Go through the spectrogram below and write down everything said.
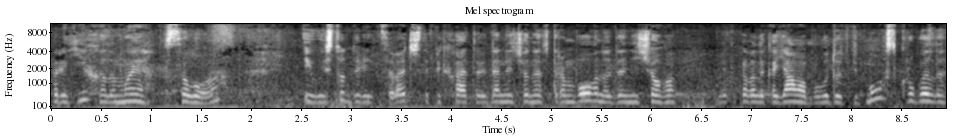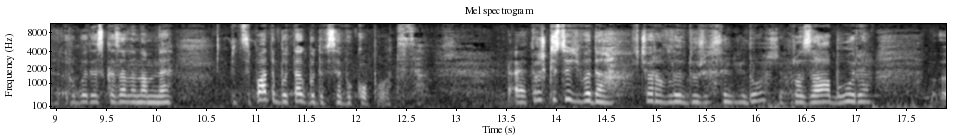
Переїхали ми в село. І ось тут дивіться, бачите, під хатою, де нічого не втрамбовано, де нічого. Є така велика яма, бо будуть відмостк робили, робити, сказали нам не підсипати, бо так буде все викопуватися. Е, Трошки стоїть вода. Вчора влив дуже сильний дощ, гроза, буря, е,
